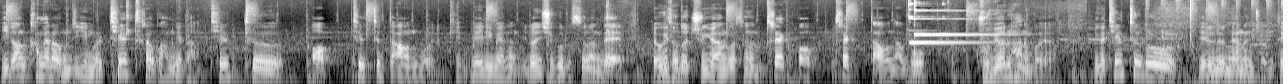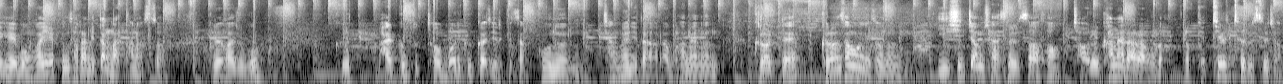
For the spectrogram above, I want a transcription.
이런 카메라 움직임을 tilt라고 합니다. tilt up, tilt down 뭐 이렇게 내리면은 이런 식으로 쓰는데 여기서도 중요한 것은 track up, track down하고 구별을 하는 거예요. 이거 tilt로 예를 들면은 저기 되게 뭔가 예쁜 사람이 딱 나타났어. 그래가지고 그 발끝부터 머리끝까지 이렇게 싹 보는 장면이다 라고 하면은 그럴 때 그런 상황에서는 이 시점 shot을 써서 저를 카메라라고 이렇게 tilt를 쓰죠.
